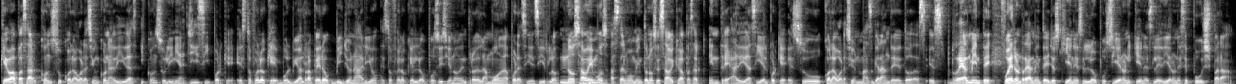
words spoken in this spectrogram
qué va a pasar con su colaboración con Adidas y con su línea Yeezy, porque esto fue lo que volvió al rapero billonario, esto fue lo que lo posicionó dentro de la moda, por así decirlo. No sabemos, hasta el momento no se sabe qué va a pasar entre Adidas y él porque es su colaboración más grande de todas. Es realmente, fueron realmente ellos quienes lo pusieron y quienes le dieron ese push para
